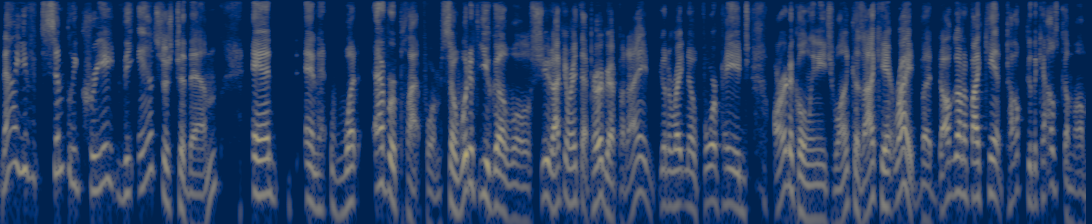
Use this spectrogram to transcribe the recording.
now you simply create the answers to them and and whatever platform. So what if you go, well, shoot, I can write that paragraph, but I ain't gonna write no four page article in each one because I can't write. But doggone if I can't talk to the cows come home.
